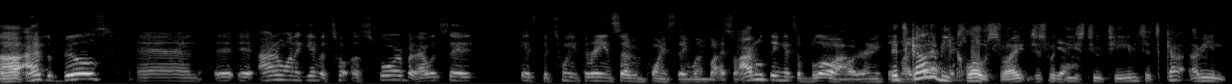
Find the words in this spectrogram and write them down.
Uh, I have the Bills, and it, it, I don't want to give a, to- a score, but I would say it's between three and seven points they win by. So I don't think it's a blowout or anything. It's like got to be close, right? Just with Yeah. these two teams, it's got. I mean,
